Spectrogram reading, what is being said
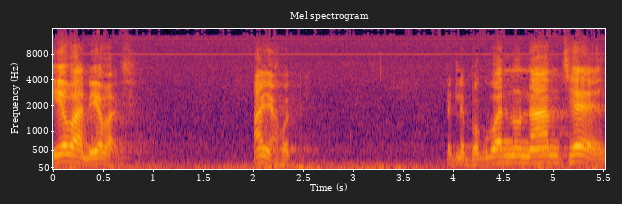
એવા ને એવા છે. અહીંયા હોત. એટલે ભગવાનનું નામ છે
